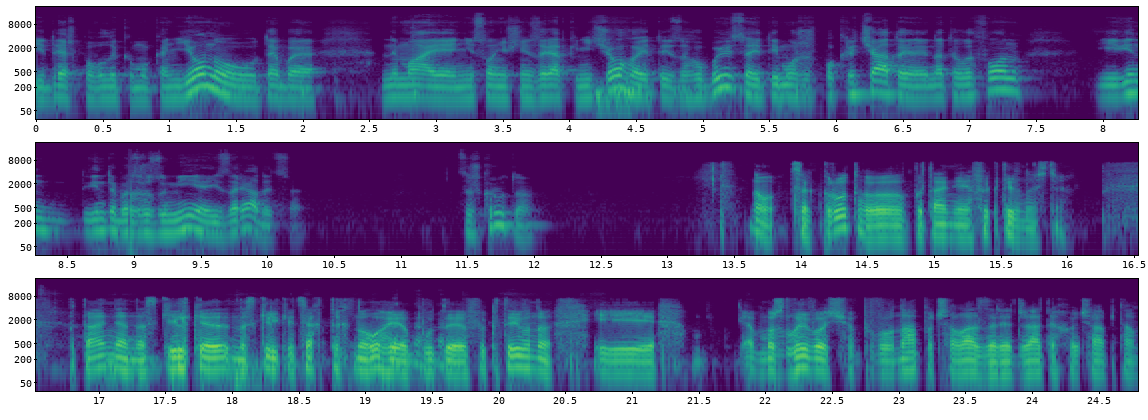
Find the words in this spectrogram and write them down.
йдеш по великому каньйону, у тебе немає ні сонячної зарядки, нічого, і ти загубився, і ти можеш покричати на телефон, і він, він тебе зрозуміє і зарядиться. Це ж круто. Ну, це круто, питання ефективності. Питання, наскільки наскільки ця технологія буде ефективно і. Можливо, щоб вона почала заряджати хоча б там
